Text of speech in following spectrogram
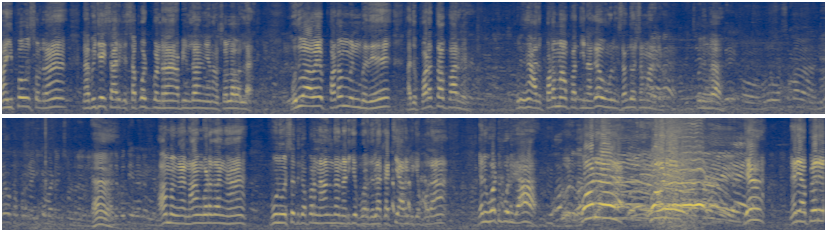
நான் இப்போவும் சொல்கிறேன் நான் விஜய் சாருக்கு சப்போர்ட் பண்ணுறேன் அப்படின்லாம் நான் சொல்ல வரல. பொதுவாகவே படம் என்பது அது படத்தாக பாருங்க. புரியுதுங்க அது படமாக பார்த்தீங்கன்னாக்கா உங்களுக்கு சந்தோஷமாக இருக்கும். புரியுதுங்களா? ஆமாங்க நான் கூட தாங்க. மூணு வருஷத்துக்கு அப்புறம் நானும் தான் நடிக்க போறதில்ல கட்சி ஆரம்பிக்க போறேன். எனக்கு ஓட்டு போடுவியா? போடு! போடு! ஏன்? நிறைய பேர்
